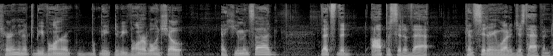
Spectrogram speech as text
Caring enough to be vulnerable, to be vulnerable and show a human side, that's the opposite of that, considering what had just happened.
